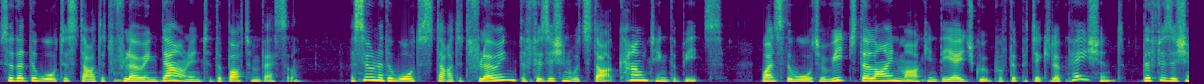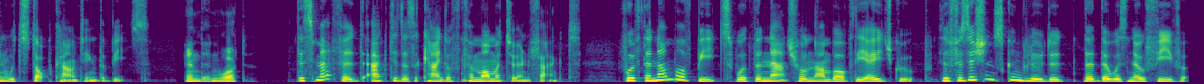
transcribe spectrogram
so that the water started flowing down into the bottom vessel. As soon as the water started flowing, the physician would start counting the beats. Once the water reached the line marking the age group of the particular patient, the physician would stop counting the beats. And then what? This method acted as a kind of thermometer, in fact. For if the number of beats was the natural number of the age group, the physicians concluded that there was no fever.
